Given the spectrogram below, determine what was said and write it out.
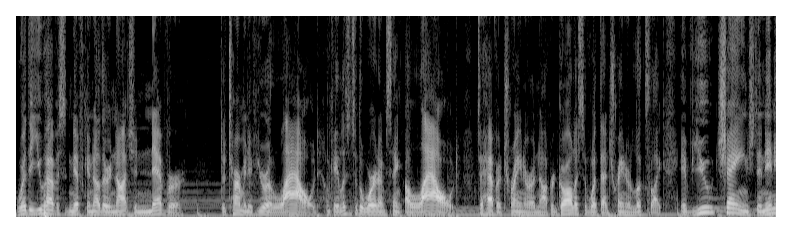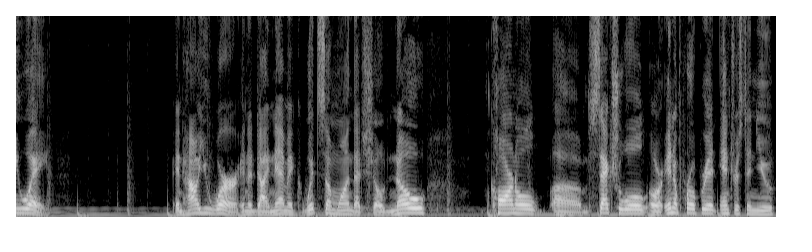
whether you have a significant other or not should never determine if you're allowed, okay, listen to the word I'm saying, allowed to have a trainer or not, regardless of what that trainer looks like. If you changed in any way in how you were in a dynamic with someone that showed no carnal, um, sexual, or inappropriate interest in you,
